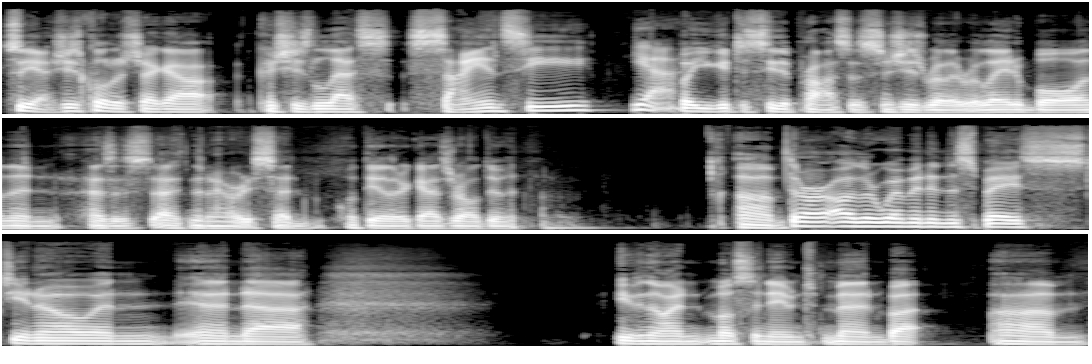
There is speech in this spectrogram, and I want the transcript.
so yeah she's cool to check out because she's less sciency Yeah. but you get to see the process and she's really relatable and then as I, s- and then I already said what the other guys are all doing um, there are other women in the space, you know, and and uh, even though I mostly named men, but um,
